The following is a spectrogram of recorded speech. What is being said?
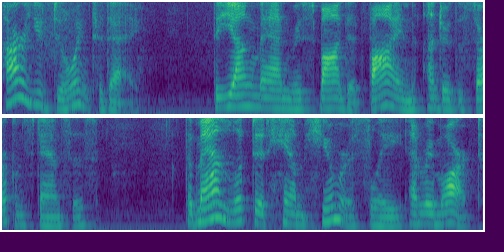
How are you doing today? The young man responded, Fine under the circumstances. The man looked at him humorously and remarked,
